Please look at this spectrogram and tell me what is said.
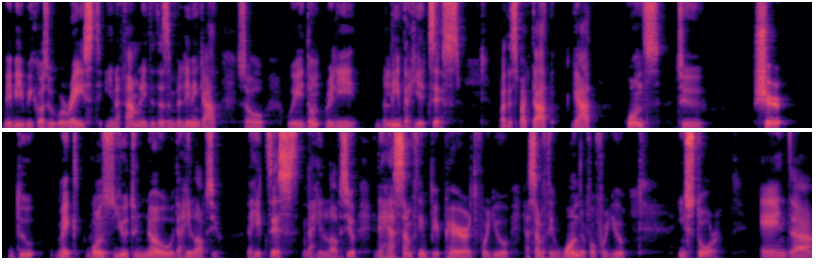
Maybe because we were raised in a family that doesn't believe in God, so we don't really believe that He exists. But despite that, God wants to share to make wants you to know that he loves you that he exists that he loves you and that he has something prepared for you has something wonderful for you in store and uh,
